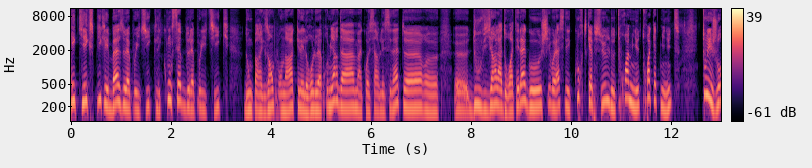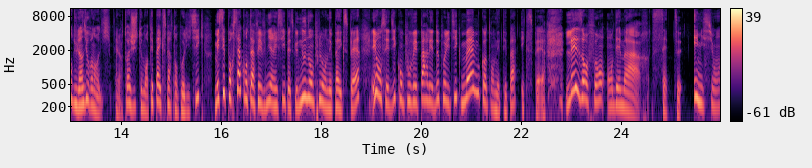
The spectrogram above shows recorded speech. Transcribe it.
et qui explique les bases de la politique, les concepts de la politique. Donc, par exemple, on a quel est le rôle de la première dame, à quoi servent les sénateurs, euh, euh, d'où vient la droite et la gauche. Et voilà, c'est des courtes capsules de 3 minutes, 3-4 minutes, tous les jours, du lundi au vendredi. Alors toi justement, t'es pas experte en politique, mais c'est pour ça qu'on t'a fait venir ici parce que nous non plus on n'est pas experts et on s'est dit qu'on pouvait parler de politique même quand on n'était pas expert. Les enfants, on démarre cette émission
